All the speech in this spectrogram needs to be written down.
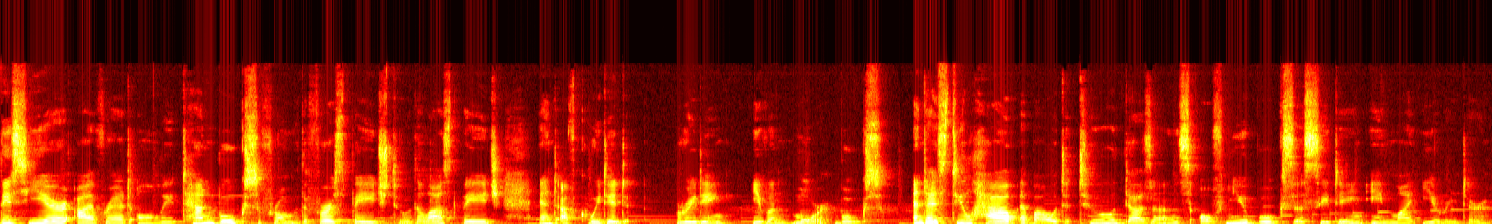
This year I've read only 10 books from the first page to the last page and I've quitted reading even more books. And I still have about two dozens of new books sitting in my e-reader,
